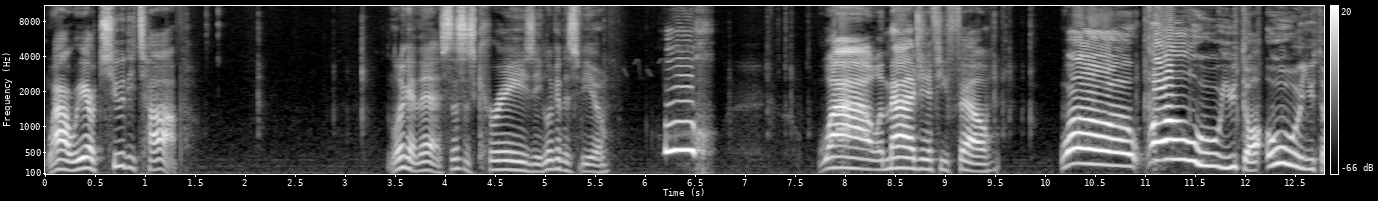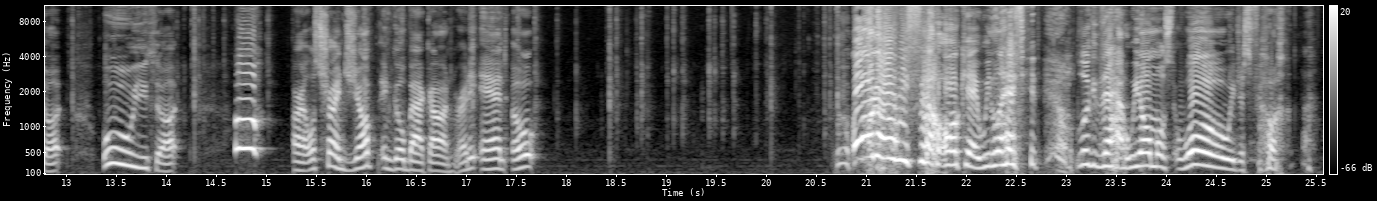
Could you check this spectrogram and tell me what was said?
Wow, we are to the top. Look at this. This is crazy. Look at this view. Woo! Wow, imagine if you fell. Whoa! Whoa! You thought. Oh, you thought. Oh, you thought. Oh! Alright, let's try and jump and go back on. Ready? And, oh. Oh, no! We fell! Okay, we landed. Look at that. We almost... Whoa, we just fell.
